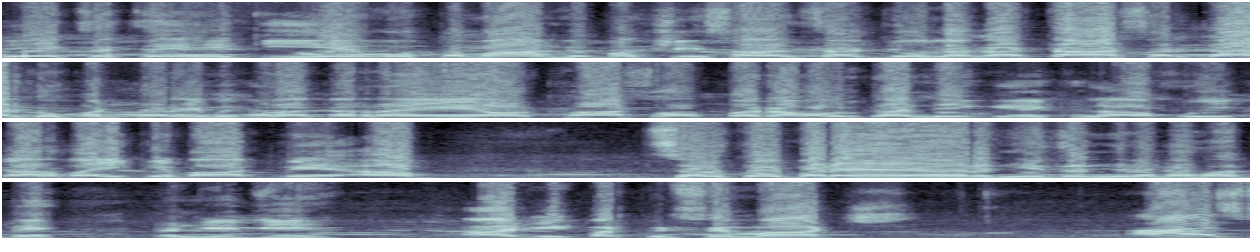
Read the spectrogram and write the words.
देख सकते हैं कि ये वो तमाम विपक्षी सांसद जो लगातार सरकार को कटघरे में खड़ा कर रहे हैं और खास तौर पर राहुल गांधी के खिलाफ हुई कार्रवाई के बाद में अब सड़कों पर है रंजीत रंजन रंजीत जी, आज एक बार फिर से मार्च। आज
